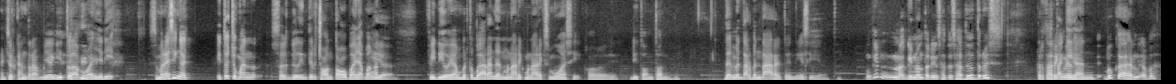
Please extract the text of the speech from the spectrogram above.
Hancurkan Trump ya gitu lah pokoknya. Jadi sebenarnya sih nggak itu cuman segelintir contoh banyak banget iya video yang bertebaran dan menarik-menarik semua sih kalau ditonton. Dan bentar-bentar itu intinya sih. mungkin lagi nontonin satu-satu terus tertarik ngeliat- bukan apa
